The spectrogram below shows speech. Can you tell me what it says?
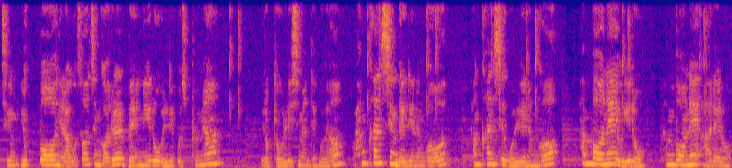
지금 6번이라고 써진 거를 맨 위로 올리고 싶으면 이렇게 올리시면 되고요. 한 칸씩 내리는 거, 한 칸씩 올리는 거, 한 번에 위로, 한 번에 아래로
